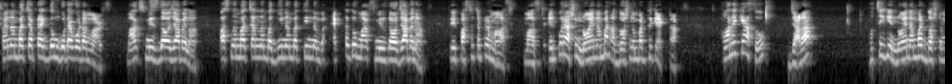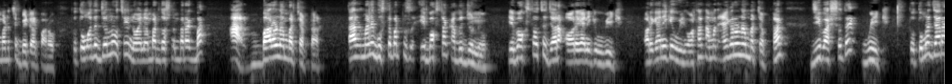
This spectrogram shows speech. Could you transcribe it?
ছয় নাম্বার চ্যাপ্টার একদম গোটা গোটা মার্কস মার্কস মিস দেওয়া যাবে না। পাঁচ নাম্বার চার নাম্বার দুই নাম্বার তিন নাম্বার একটা তো মার্কস মিস দেওয়া যাবে না। তো এই পাঁচটা চ্যাপ্টার মাস্ট মাস্ট এরপরে আসো নয় নাম্বার আর দশ নাম্বার থেকে একটা। অনেকে আসো যারা হচ্ছে গিয়ে নয় নাম্বার দশ নাম্বার হচ্ছে বেটার পারো। তো তোমাদের জন্য হচ্ছে নয় নাম্বার দশ নাম্বার রাখবা আর বারো নাম্বার চ্যাপ্টার তার মানে বুঝতে পারতেছো, এই বক্সটা কাদের জন্য? এই বক্সটা হচ্ছে যারা অর্গানিকে উইক অর্গানিকে উইক অর্থাৎ আমাদের এগারো নাম্বার চ্যাপ্টার জীবাশ্মতে উইক তো তোমরা যারা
